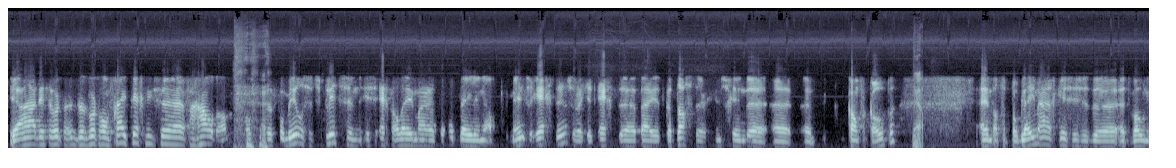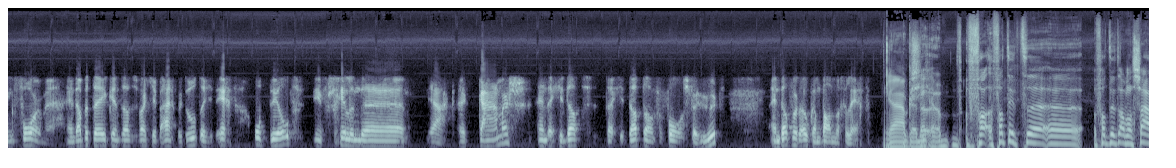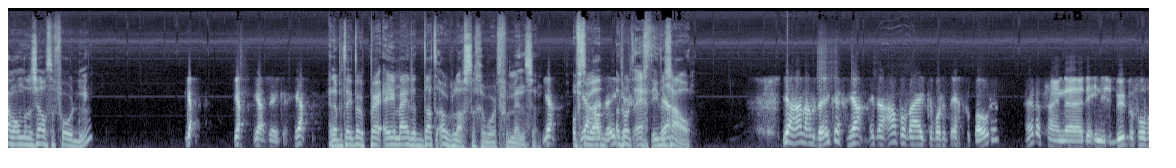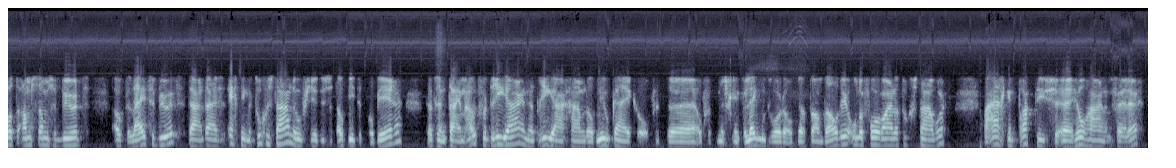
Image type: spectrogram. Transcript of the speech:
Ja, dit wordt, dat wordt wel een vrij technisch uh, verhaal dan. Want formeel is het splitsen is echt alleen maar de opdeling in appartementsrechten, zodat je het echt uh, bij het kadaster in verschillende uh, kan verkopen. Ja. En wat het probleem eigenlijk is, is het, het woningvormen. En dat betekent, dat is wat je eigenlijk bedoelt, dat je het echt opdeelt in verschillende ja, kamers. En dat je dat, dat je dat dan vervolgens verhuurt. En dat wordt ook aan banden gelegd. Ja, okay, dat, vat, dit, vat dit allemaal samen onder dezelfde verordening? Ja, ja zeker. Ja. En dat betekent ook per 1 mei dat dat ook lastiger wordt voor mensen? Ja. Oftewel, ja, het wordt echt illegaal? Ja. ja, nou zeker. Ja, in een aantal wijken wordt het echt verboden. Dat zijn uh, de Indische buurt bijvoorbeeld, de Amsterdamse buurt, ook de Leidse buurt. Daar, daar is het echt niet meer toegestaan. Daar hoef je dus het ook niet te proberen. Dat is een time-out voor drie jaar. En na drie jaar gaan we opnieuw kijken of het, uh, of het misschien verlengd moet worden... of dat dan wel weer onder voorwaarden toegestaan wordt. Maar eigenlijk in praktisch uh, heel Haarlem verder...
